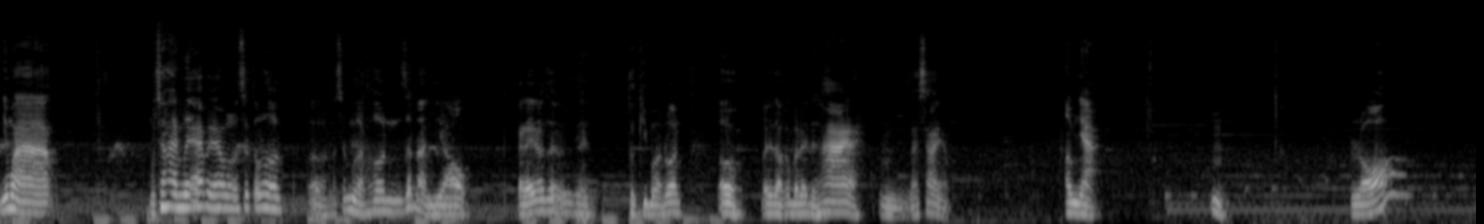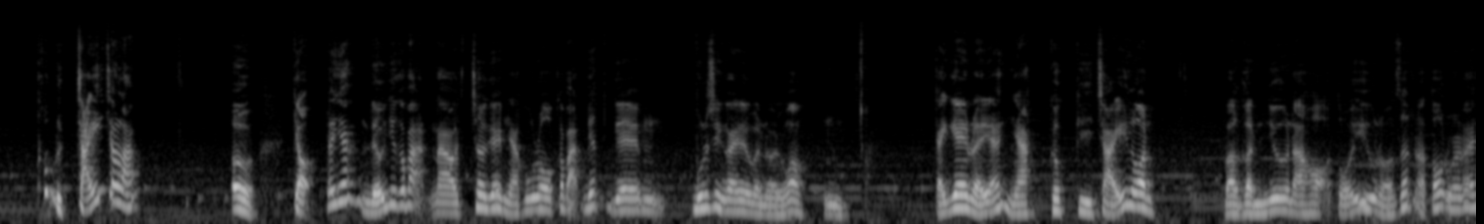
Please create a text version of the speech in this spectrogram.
Nhưng mà 120 fps nó sẽ tốt hơn. Ừ, nó sẽ mượt hơn rất là nhiều. Cái đấy nó sẽ cực kỳ mượt luôn. Ừ bây giờ cái vấn đề thứ hai này. Ừ, nói sao nhỉ? Âm nhạc. Ừ. nó không được cháy cho lắm. Ừ kiểu đấy nhá nếu như các bạn nào chơi game nhà Kuro các bạn biết game Bullshit Eleven rồi đúng không? Ừ. cái game đấy ấy, nhạc cực kỳ cháy luôn. Và gần như là họ tối ưu nó rất là tốt luôn đấy.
